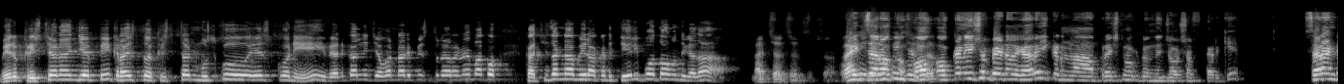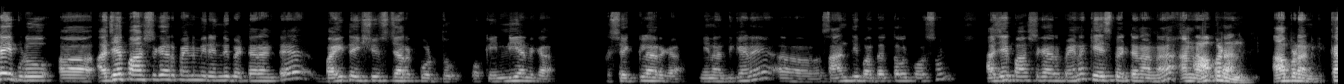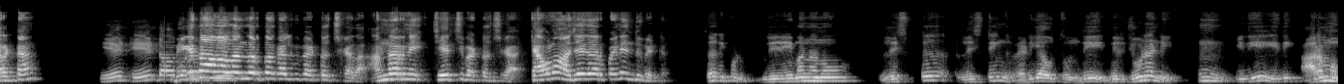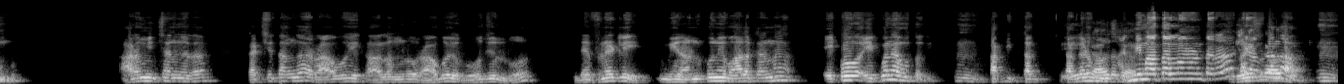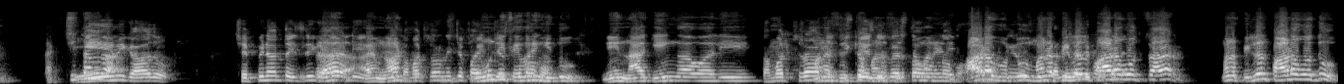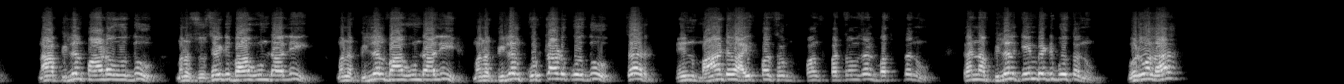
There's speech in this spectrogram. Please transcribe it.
మీరు క్రిస్టియన్ అని చెప్పి క్రైస్తవ క్రిస్టియన్ ముసుగు వేసుకొని వెనకాల నుంచి ఎవరు నడిపిస్తున్నారనే మాకు ఖచ్చితంగా మీరు అక్కడ తేలిపోతా ఉంది కదా. అచ్చా అచ్చా అచ్చా రైట్ సార్. ఒక్క- నిమిషం పీటర్ గారు ఇక్కడ నా ప్రశ్న ఒకటి ఉంది జోసఫ్ గారికి. సార్ అంటే ఇప్పుడు అజయ్ పాస్టర్ గారి పైన మీరు ఎందుకు పెట్టారంటే బయట ఇష్యూస్ జరగకూడదు. ఒక ఇండియన్గా. ఒక సెక్యులర్గా. నేను అందుకనే శాంతి భద్రతల కోసం అజయ్ పాస్టర్ గారి పైన కేసు పెట్టాను అన్న అన్న. ఆపడానికి? ఆపడానికి. కరెక్టా? మిగతా? వాళ్ళందరితో కలిపి పెట్టొచ్చు కదా. అందరిని చేర్చి పెట్టొచ్చుగా కేవలం అజయ్ గారి పైన ఎందుకు పెట్టారు? సార్ ఇప్పుడు నేను ఏమన్నాను లిస్ట్ లిస్టింగ్ రెడీ అవుతుంది. మీరు చూడండి. ఇది ఇది ఆరంభం. ఆరంభించాను కదా. ఖచ్చితంగా రాబోయే కాలంలో రాబోయే రోజుల్లో డెఫినెట్లీ మీరు అనుకునే వాళ్ళకన్నా ఎక్కువ ఎక్కువనే అవుతుంది. అన్ని మతాల్లోనే ఉంటారా? ఏమి కాదు. చెప్పినంత సంవత్సరం నుంచి నేను నాకేం కావాలి? సంవత్సరం పాడవద్దు. మన పిల్లలు పాడవద్దు సార్. మన పిల్లలు పాడవద్దు. నా పిల్లలు పాడవద్దు. మన సొసైటీ బాగుండాలి. మన పిల్లలు బాగుండాలి. మన పిల్లలు కొట్లాడుకోవద్దు. సార్ నేను మాట ఐదు పది సంవత్సరాలు బతుకుతాను. కానీ నా పిల్లలకి ఏం పెట్టిపోతాను? గొడవలా?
